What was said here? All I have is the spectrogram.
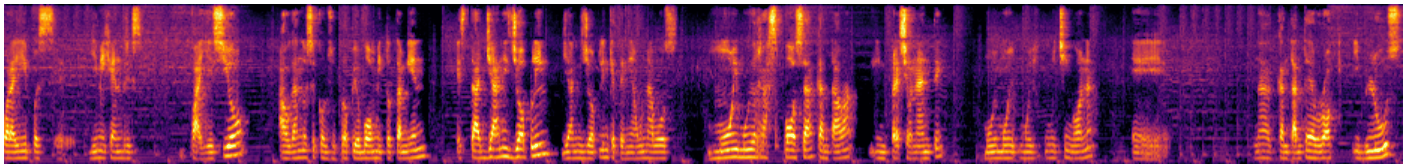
por ahí, pues, eh, Jimi Hendrix falleció ahogándose con su propio vómito. También está Janis Joplin, Janis Joplin que tenía una voz muy, muy rasposa, cantaba impresionante, muy, muy, muy, muy chingona. Eh, una cantante de rock y blues.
